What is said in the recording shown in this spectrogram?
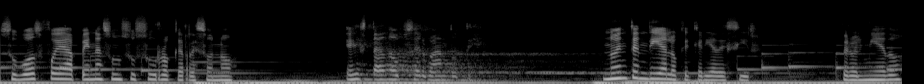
Su voz fue apenas un susurro que resonó. He estado observándote. No entendía lo que quería decir, pero el miedo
